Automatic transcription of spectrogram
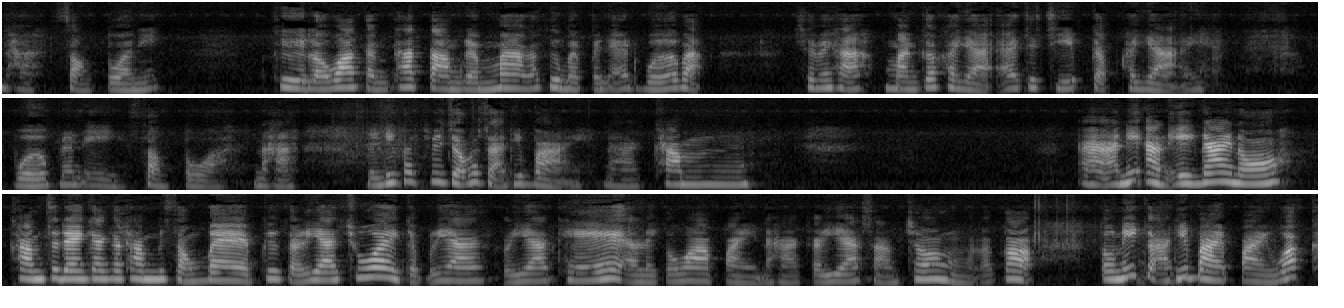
นะคะสองตัวนี้ คือเราว่ากันถ้าตาม grammar ก็คือมันเป็น adverb อะใช่ไหมคะ มันก็ขยาย adjective กับขยาย verb นั่นเองสองตัวนะคะเดี๋ยวนี้ก็พี่โจก็จะอธิบายนะคะคำอ่าอันนี้อ่านเองได้เนาะคำแสดงการกระทำมีสองแบบ คือกริยาช่วยกับกริยากริยาแท้อะไรก็ว่าไปนะคะกริยาสามช่อง แล้วก็ รงนี้ก็อธิบายไปว่าค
